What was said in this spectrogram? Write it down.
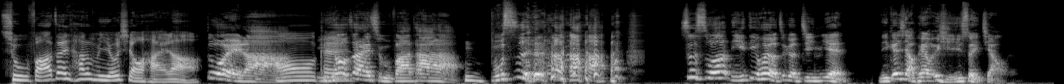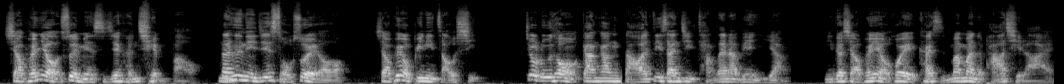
处罚在他们有小孩啦。对啦，哦，okay，以后再来处罚他啦。嗯，不是啦，是说你一定会有这个经验。你跟小朋友一起去睡觉了，小朋友睡眠时间很浅薄，但是你已经熟睡了哦。小朋友比你早醒，就如同我刚刚打完第三季躺在那边一样。你的小朋友会开始慢慢的爬起来，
